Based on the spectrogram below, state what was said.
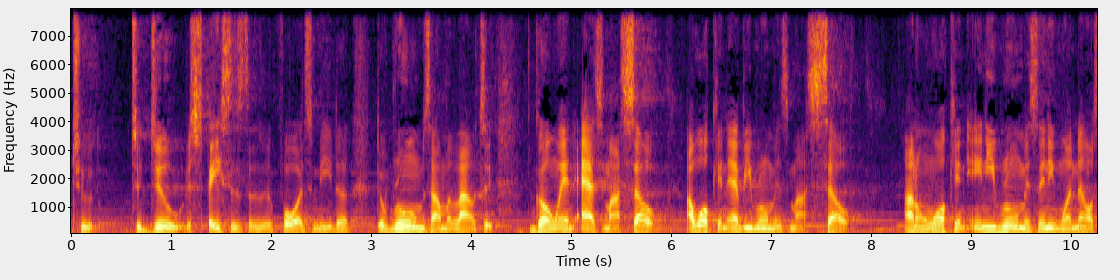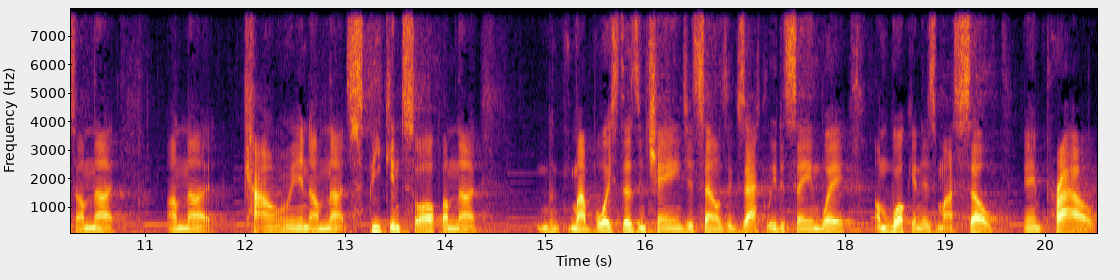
to, to do, the spaces that it affords me, the, the rooms I'm allowed to go in as myself. I walk in every room as myself. I don't walk in any room as anyone else. I'm not, I'm not cowering. I'm not speaking soft. I'm not, my voice doesn't change. It sounds exactly the same way. I'm walking as myself and proud.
